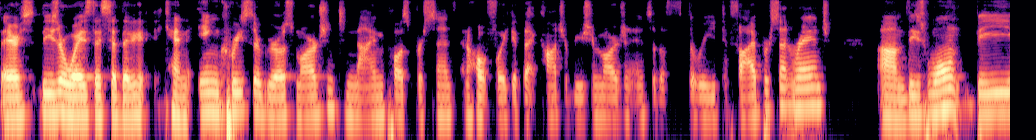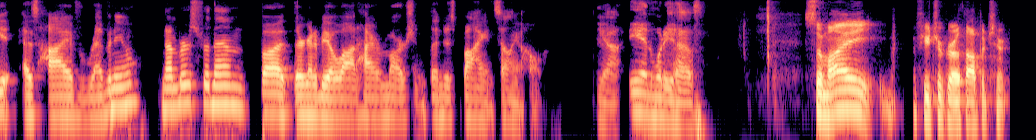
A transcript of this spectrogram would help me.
There's these are ways they said they can increase their gross margin to nine plus percent and hopefully get that contribution margin into the three to five percent range. Um, these won't be as high of revenue numbers for them, but they're going to be a lot higher margin than just buying and selling a home. Yeah, Ian, what do you have? So my future growth opportunity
